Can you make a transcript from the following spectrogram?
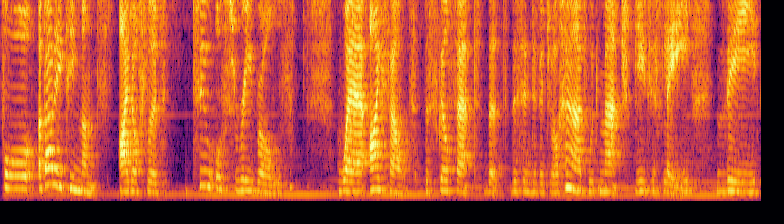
For about 18 months, I'd offered two or three roles where I felt the skill set that this individual had would match beautifully the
